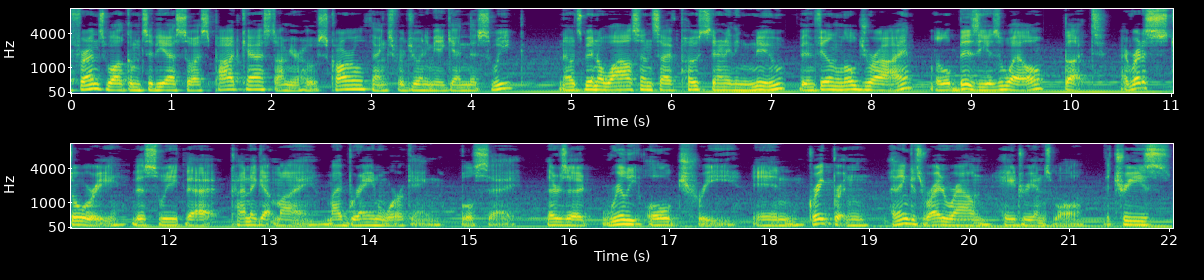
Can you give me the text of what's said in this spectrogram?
friends. Welcome to the SOS podcast. I'm your host, Carl. Thanks for joining me again this week. Now, it's been a while since I've posted anything new. Been feeling a little dry, a little busy as well. But I read a story this week that kind of got my my brain working. We'll say. There's a really old tree in Great Britain. I think it's right around Hadrian's Wall. The tree's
